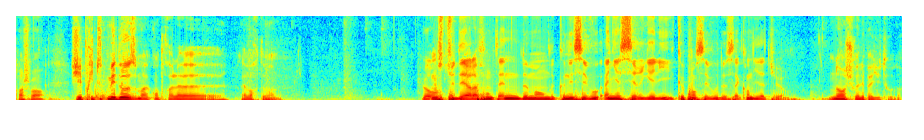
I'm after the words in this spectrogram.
Franchement. J'ai pris toutes mes doses, moi, contre l'avortement. Laurence Tuder Lafontaine demande Connaissez-vous Agnès Serigali Que pensez-vous de sa candidature? Non, je ne connais pas du tout. non.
